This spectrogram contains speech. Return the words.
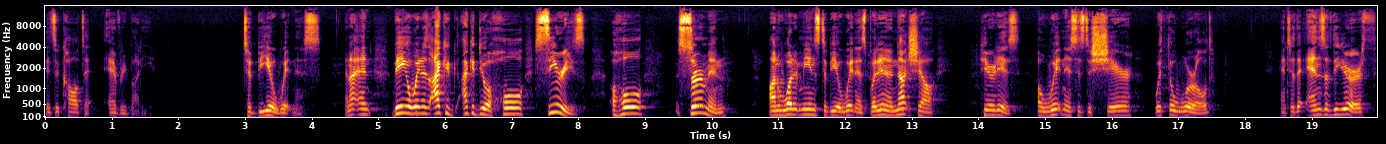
It's a call to everybody to be a witness. And, I, and being a witness, I could, I could do a whole series, a whole sermon on what it means to be a witness. But in a nutshell, here it is a witness is to share with the world and to the ends of the earth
